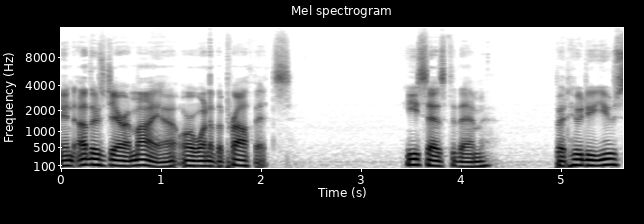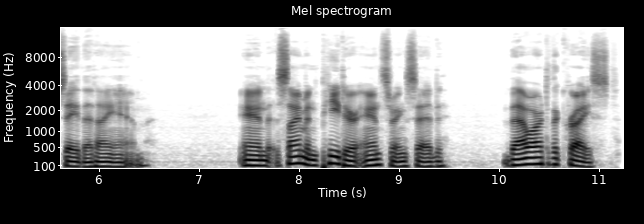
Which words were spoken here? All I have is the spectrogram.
and others Jeremiah or one of the prophets. He says to them, But who do you say that I am? And Simon Peter answering said, Thou art the Christ,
